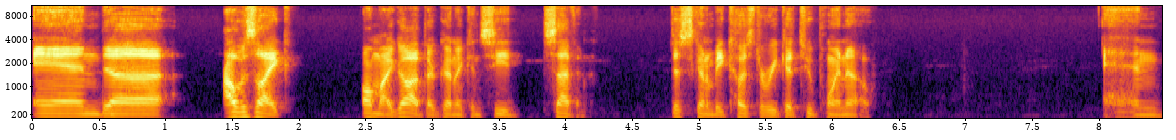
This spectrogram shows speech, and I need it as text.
And uh, I was like, oh my God, they're going to concede seven. This is going to be Costa Rica 2.0. And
